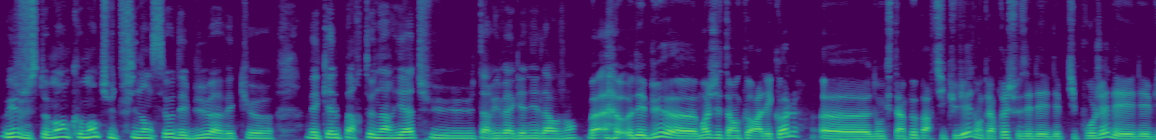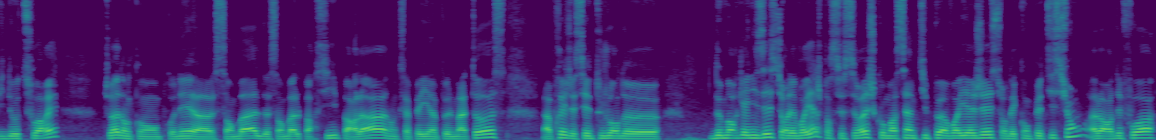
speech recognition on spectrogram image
Oui, justement, comment tu te finançais au début avec, euh, avec quel partenariat tu arrivais à gagner de l'argent? Bah, Au début, euh, moi j'étais encore à l'école, euh, donc c'était un peu particulier. Donc après, je faisais des, des petits projets, des, des, vidéos de soirée. Tu vois, donc on prenait 100 balles, 200 balles par-ci, par-là, donc ça payait un peu le matos. Après, j'essayais toujours de, de m'organiser sur les voyages parce que c'est vrai, je commençais un petit peu à voyager sur des compétitions. Alors des fois,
